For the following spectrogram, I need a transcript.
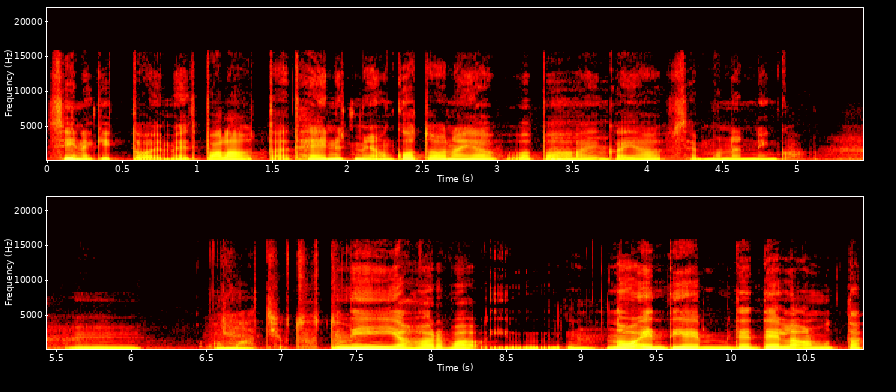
siinäkin toimii, että palauttaa, että hei nyt me on kotona ja vapaa-aika mm. ja semmoinen niin kuin, mm omat jutut. Niin, ja harva, no en tiedä miten teillä on, mutta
